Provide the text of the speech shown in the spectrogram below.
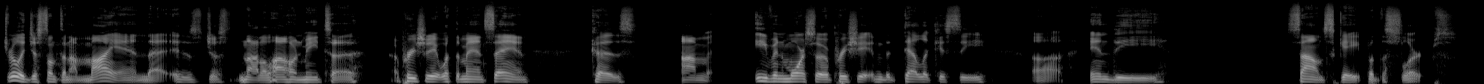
It's really just something on my end that is just not allowing me to appreciate what the man's saying because I'm even more so appreciating the delicacy uh, in the soundscape of the slurps.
